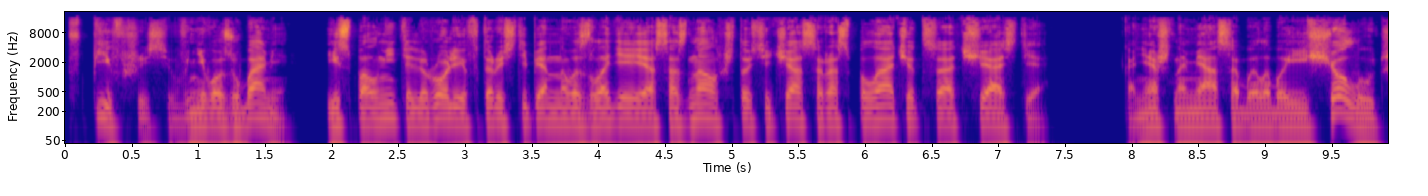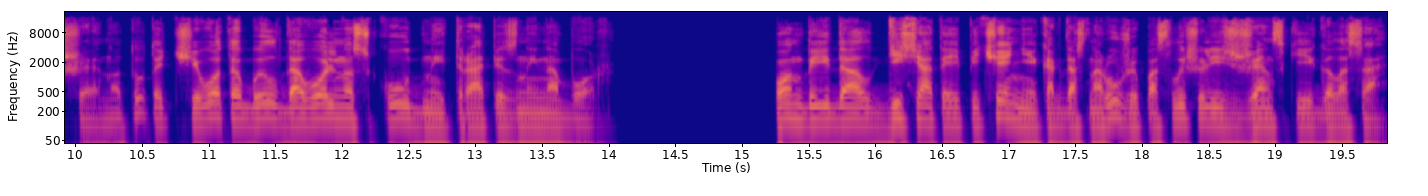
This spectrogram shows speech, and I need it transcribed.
впившись в него зубами, исполнитель роли второстепенного злодея осознал, что сейчас расплачется от счастья. Конечно, мясо было бы еще лучше, но тут от чего-то был довольно скудный трапезный набор. Он доедал десятое печенье, когда снаружи послышались женские голоса.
